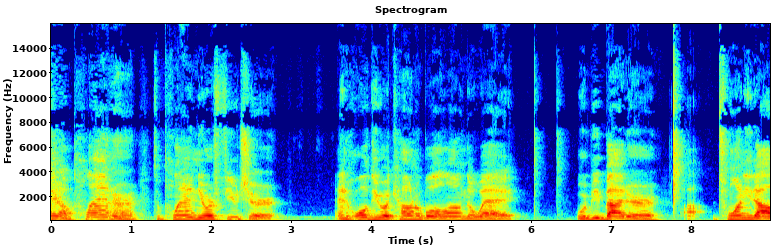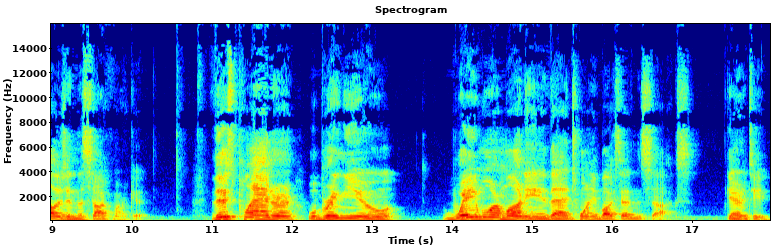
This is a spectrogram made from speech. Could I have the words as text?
in a planner to plan your future and hold you accountable along the way would be better uh, $20 in the stock market. This planner will bring you way more money than 20 bucks in the stocks. Guaranteed.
